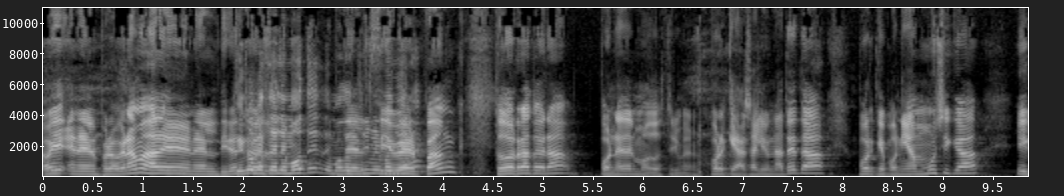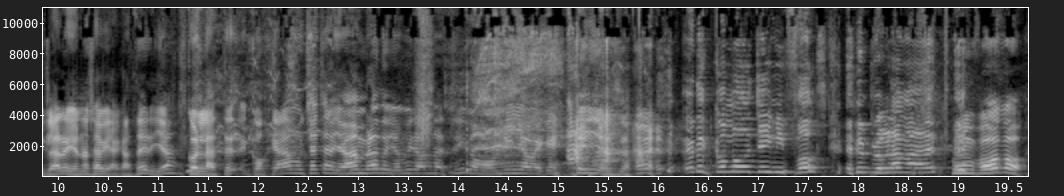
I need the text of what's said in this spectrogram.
Oye, en el programa, de, en el directo ¿Tengo que del- hacer el emote de modo del streamer mañana? Cyberpunk, todo el rato era poner el modo streamer. Porque ha salido una teta, porque ponían música. Y claro, yo no sabía qué hacer ya. Con la cogía a la muchacha, la llevaba en brazos, yo mirando así como un niño pequeño, ¿sabes? Eres como Jamie Foxx en el programa este. Un poco.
